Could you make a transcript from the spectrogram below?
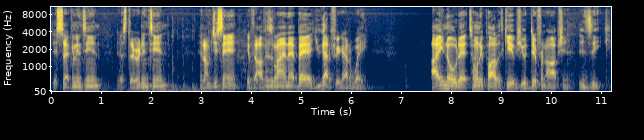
there's second and 10, there's third and 10. And I'm just saying, if the offensive line that bad, you got to figure out a way. I know that Tony Pollard gives you a different option than Zeke.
